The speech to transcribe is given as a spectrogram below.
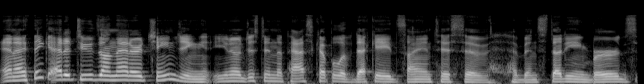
and I think attitudes on that are changing. You know, just in the past couple of decades, scientists have, have been studying birds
